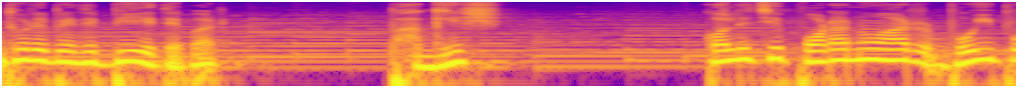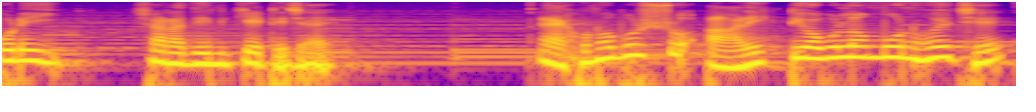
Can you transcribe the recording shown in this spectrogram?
ধরে বেঁধে বিয়ে দেবার। ভাগ্যিস, কলেজে পড়ানো আর বই পড়েই সারাদিন কেটে যায়। এখন অবশ্য আরেকটি অবলম্বন হয়েছে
